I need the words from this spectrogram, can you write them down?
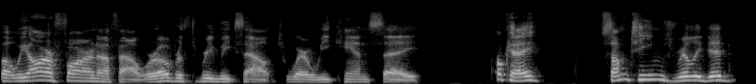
but we are far enough out. We're over three weeks out to where we can say, okay, some teams really did.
